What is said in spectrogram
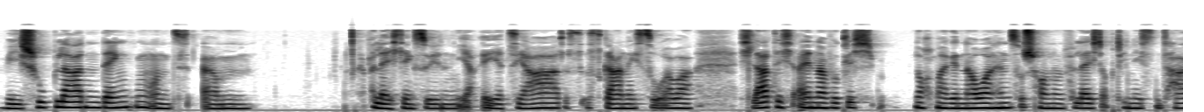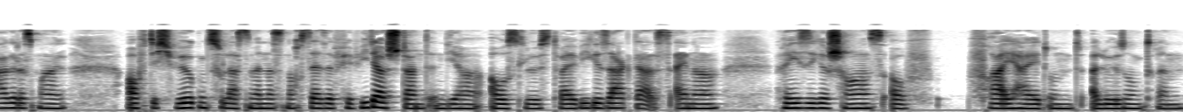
wie Schubladen denken und ähm, vielleicht denkst du jetzt ja, das ist gar nicht so, aber ich lade dich ein, da wirklich nochmal genauer hinzuschauen und vielleicht auch die nächsten Tage das mal auf dich wirken zu lassen, wenn das noch sehr, sehr viel Widerstand in dir auslöst, weil wie gesagt, da ist eine riesige Chance auf Freiheit und Erlösung drin.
